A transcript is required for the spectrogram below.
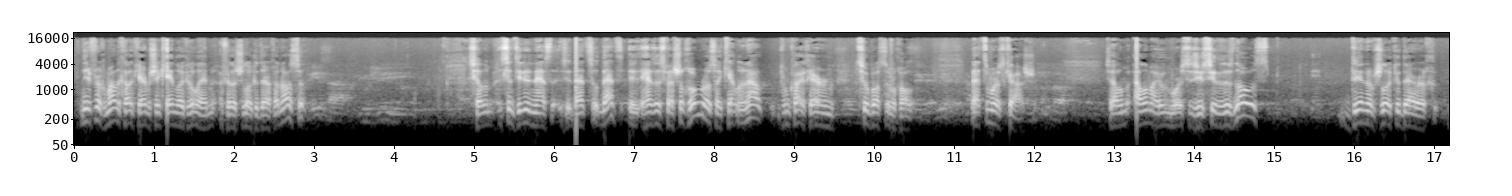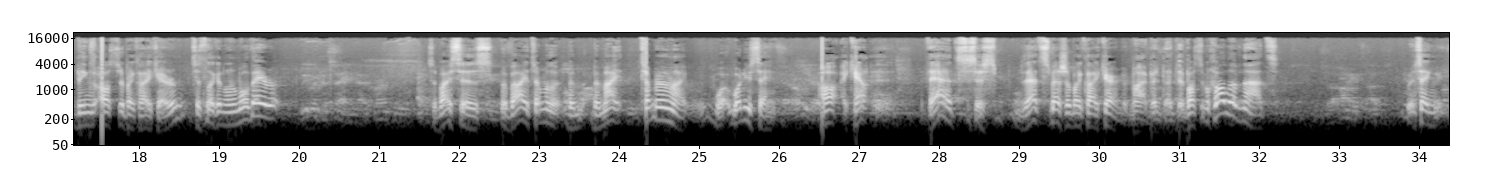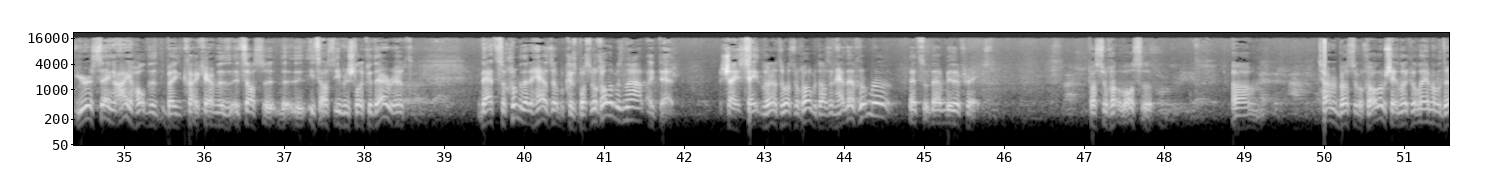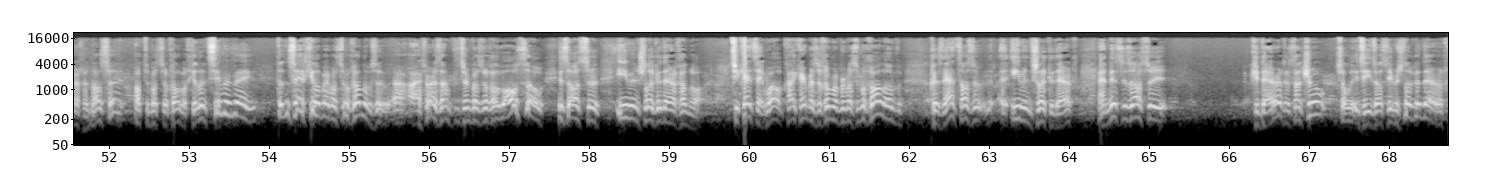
Nifrach Malakal Kerem Shekain Lok Elohim Afil Shalok Hanoah. Since he didn't ask, that's that's it has a special chumrah, so I can't learn out from Klai Cherem to Basa V'chol. That's more Kash. So Elamai more says you see that there's no din of Shalok Derech being ushered by Klai Cherem, so it's like a normal Vera. So Bai says, Babai, what, what are you saying? Oh, I can't. That's that's special by Klai Cherem, but my but but the Basa V'chol not saying you're saying I hold that by Kerem it's also it's also even Shlokaderich. That's the chumrah that it has though, because Bas is not like that. Should I say learn to Bas but doesn't have that chumrah? That's that would be the phrase. Bas also. Um, Tarmin Bas Mecholim Shein Lekal Leim Al Derech Hanosei Ot Bas Mecholim Achilak Sivivei doesn't say Achilak by Bas Mecholim. So uh, as far as I'm concerned, Bas Mecholim also is also even Shlok Derech Hanoah. So you can't say, well, Kai Kai Bas Mecholim Bas Mecholim because that's also even Shlok Derech, and this is also Kederech. It's not true. So he's also even Shlok Derech.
